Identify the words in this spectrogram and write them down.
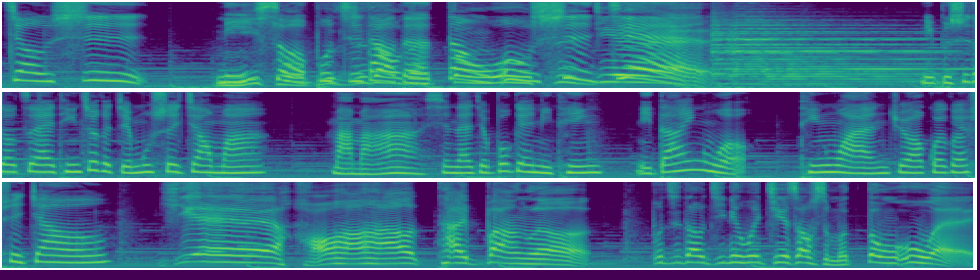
就是你所不知道的动物世界。你不是都最爱听这个节目睡觉吗？妈妈现在就播给你听，你答应我，听完就要乖乖睡觉哦。耶，好，好，好，太棒了！不知道今天会介绍什么动物哎。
